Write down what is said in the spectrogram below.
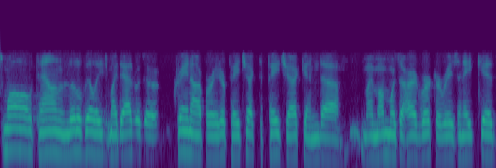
small town, a little village. My dad was a crane operator, paycheck to paycheck, and uh, my mom was a hard worker, raising eight kids.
